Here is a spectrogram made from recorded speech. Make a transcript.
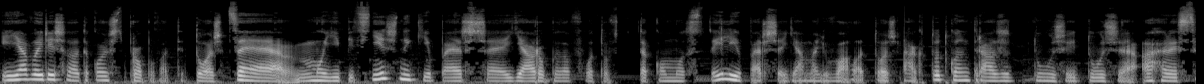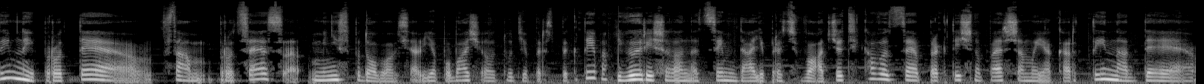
І я вирішила також спробувати. Тож це мої підсніжники. Перше я робила фото в такому стилі. Перше я малювала. Тож так, тут контраст дуже дуже агресивний, проте сам процес мені сподобався. Я побачила, тут є перспектива і вирішила над цим далі працювати. Що цікаво, це практично перша моя картина, де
